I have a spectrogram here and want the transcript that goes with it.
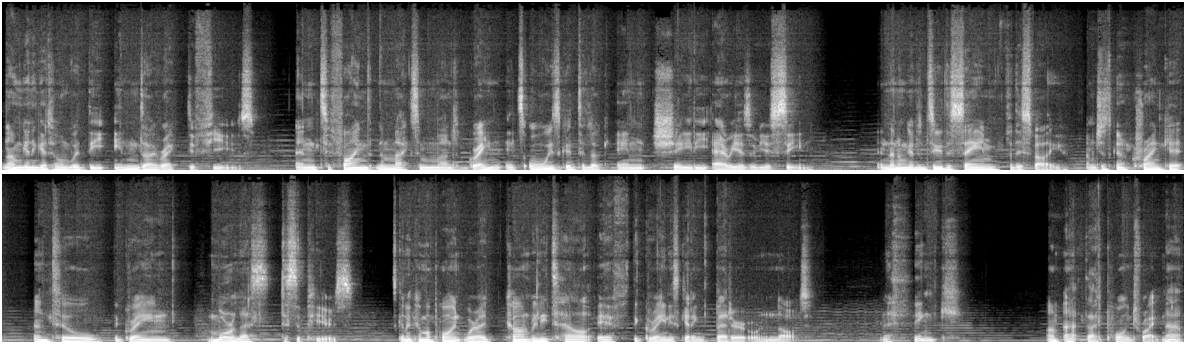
Now I'm going to get on with the indirect diffuse. And to find the maximum amount of grain, it's always good to look in shady areas of your scene. And then I'm going to do the same for this value. I'm just going to crank it until the grain more or less disappears. Going to come a point where I can't really tell if the grain is getting better or not. And I think I'm at that point right now.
